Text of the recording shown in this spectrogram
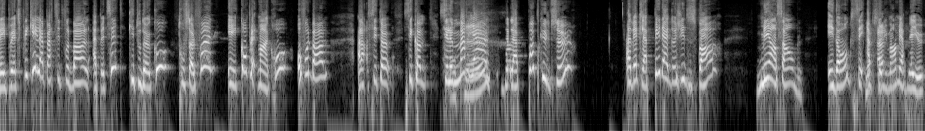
Mais il peut expliquer la partie de football à petite, qui tout d'un coup trouve ça le fun et est complètement accro au football. Alors, c'est un, c'est comme, c'est le mariage de la pop culture avec la pédagogie du sport mis ensemble. Et donc, c'est ah, absolument merveilleux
